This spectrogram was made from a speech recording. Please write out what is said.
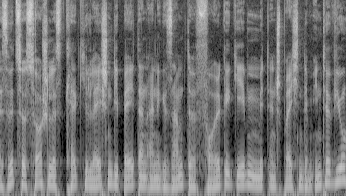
Es wird zur Socialist Calculation Debate dann eine gesamte Folge geben mit entsprechendem Interview,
